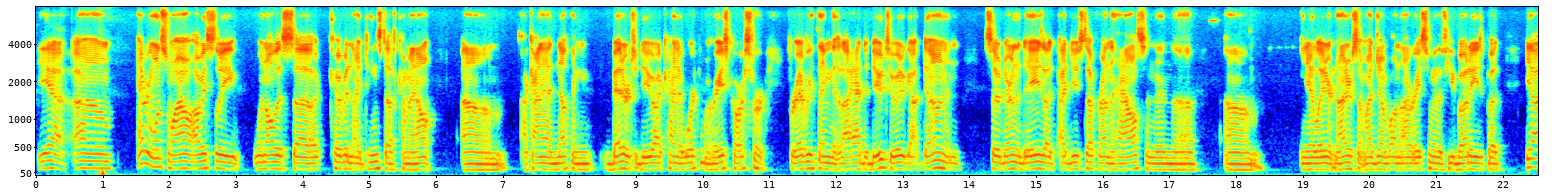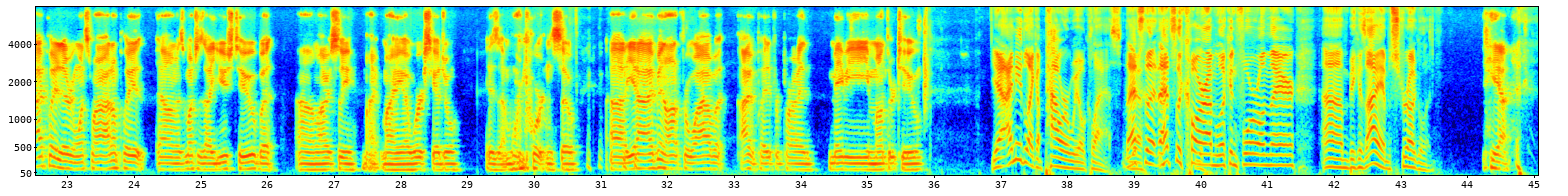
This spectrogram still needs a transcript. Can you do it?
Yeah, um, every once in a while. Obviously, when all this uh, COVID nineteen stuff come out, um, I kind of had nothing better to do. I kind of worked on race cars for for everything that I had to do to it. It got done, and so during the days I I do stuff around the house, and then. Uh, um, you know, later at night or something, I jump on iRacing with a few buddies. But yeah, I played it every once in a while. I don't play it um, as much as I used to, but um, obviously my my uh, work schedule is uh, more important. So uh, yeah, I've been on it for a while, but I haven't played it for probably maybe a month or two. Yeah, I need like a power wheel class. That's yeah. the that's the car yeah. I'm looking for on there um, because I am struggling. Yeah,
